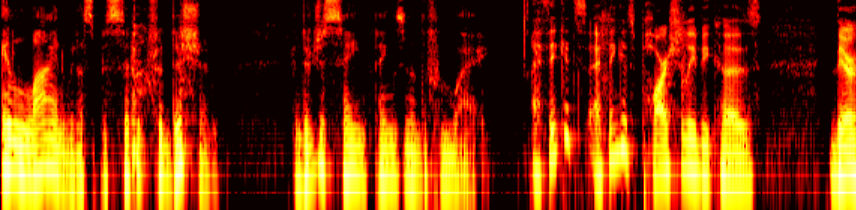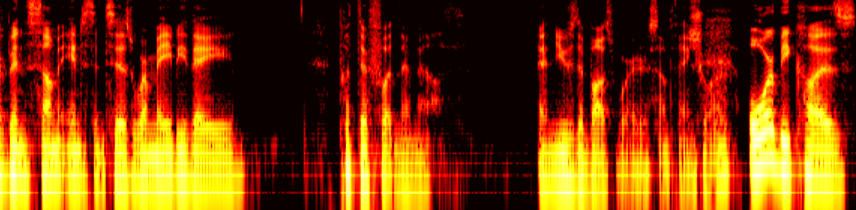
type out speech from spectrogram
in line with a specific tradition and they're just saying things in a different way I think it's I think it's partially because there have been some instances where maybe they put their foot in their mouth and used a buzzword or something. Sure. Or because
